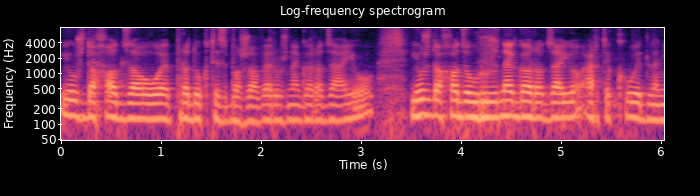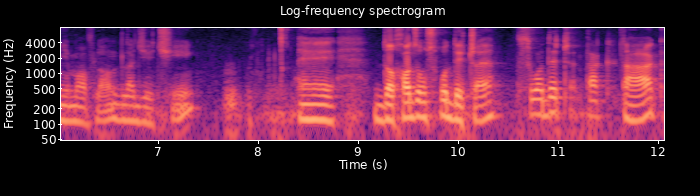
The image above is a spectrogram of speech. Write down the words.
już dochodzą produkty zbożowe różnego rodzaju, już dochodzą różnego rodzaju artykuły dla niemowląt, dla dzieci. E, dochodzą słodycze, Słodycze, tak. tak.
